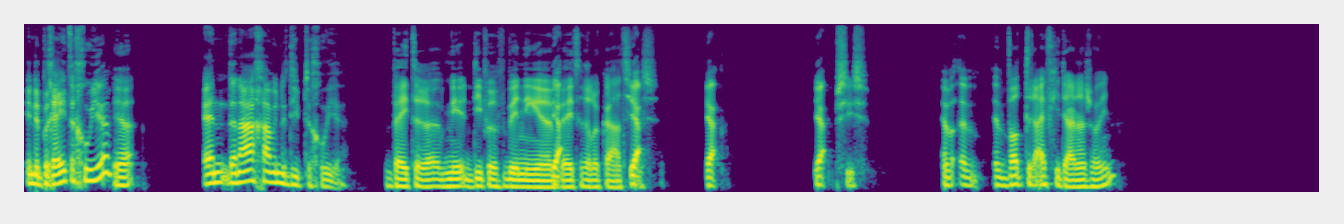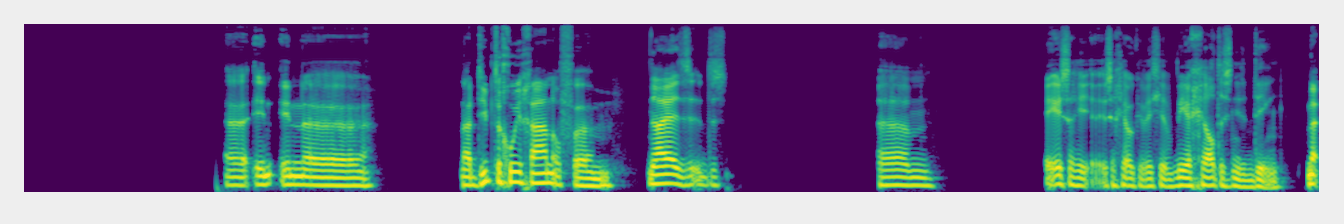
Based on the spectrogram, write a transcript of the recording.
In de breedte groeien. ja. En daarna gaan we in de diepte groeien. Betere, meer, diepere verbindingen, Ja. betere locaties. Ja, precies. En, en, en wat drijf je daar nou zo in? Eh, in in eh, naar diepte groei gaan of. ehm, Nou ja, dus... dus ehm, eerst zeg je, zeg je ook, weet je, meer geld is niet het ding. Nee.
